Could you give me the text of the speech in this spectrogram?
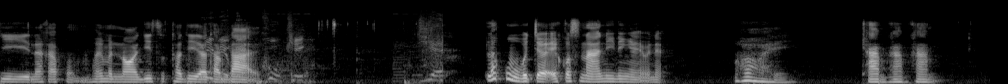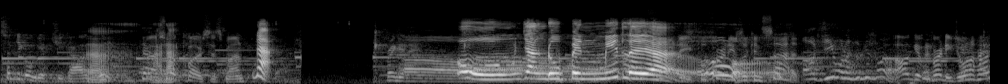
ทีนะครับผมให้มันน้อยที่สุดเท่าที่จะทำได้ แล้วกูไปเจอไอ้โฆษณานี้ได้ไงวะเนี่ยโอ้ยข้ามข้ามข้าม Somebody go and get Chico. เอ่อ Yeah, มา it's ละ not closest, man. เนี่ย Bring it in. โอ้ยังดูเป็นมิดเลยอะ Freddy, but Freddy's looking sad. Oh, do you want a hook as well? I'll give Freddy. Do you want a hug?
